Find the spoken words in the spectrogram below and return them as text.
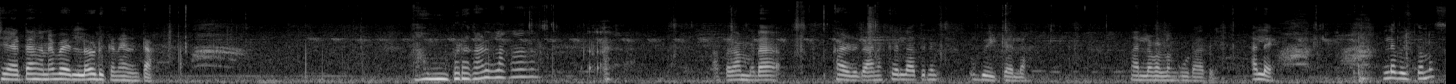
ചേട്ടൻ അങ്ങനെ വെള്ളം എടുക്കണേ കേട്ടോ നമ്മുടെ അപ്പോൾ നമ്മുടെ കഴുകാനൊക്കെ എല്ലാത്തിനും ഉപയോഗിക്കാമല്ലോ നല്ല വെള്ളം കൂടാതെ. അല്ലേ? അല്ലേ ബിഗ് തോമസ്?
